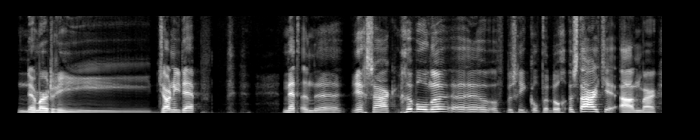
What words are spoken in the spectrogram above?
Nummer 3. Johnny Depp. Net een uh, rechtszaak gewonnen. Uh, of misschien komt er nog een staartje aan. Maar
